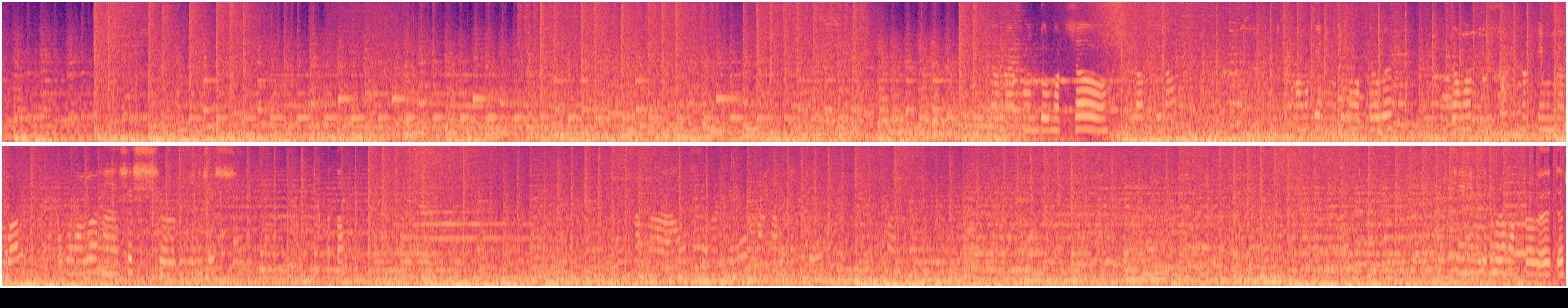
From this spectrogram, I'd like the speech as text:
আমরা এখন দৌড় মারছে লাফ দিলাম এখন আমাকে হবে এটা আমার টিম মেম্বার ওকে মারলো হ্যাঁ শেষ দুজনে শেষ খতম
